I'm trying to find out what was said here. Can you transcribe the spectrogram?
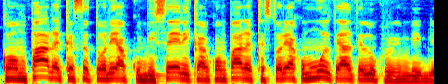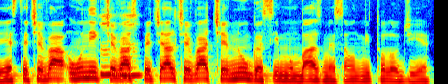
compară căsătoria cu biserica, compară căsătoria cu multe alte lucruri în Biblie. Este ceva unic, uh-huh. ceva mhm. special, ceva ce nu găsim în bazme sau în mitologie.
